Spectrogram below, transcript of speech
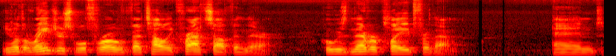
you know, the Rangers will throw Vitaly Kravtsov in there, who has never played for them. And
